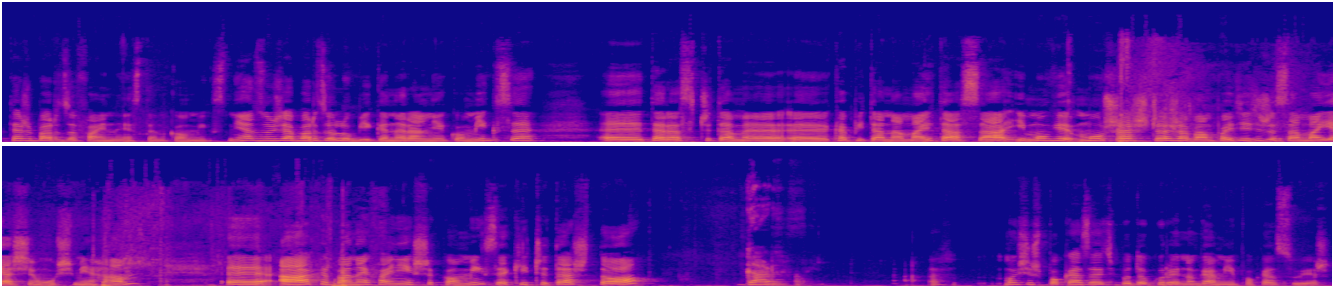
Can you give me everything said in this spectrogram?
Też bardzo fajny jest ten komiks, nie? Zuzia bardzo lubi generalnie komiksy. E, Teraz czytamy e, kapitana Majtasa i mówię, muszę szczerze Wam powiedzieć, że sama ja się uśmiecham. E, A chyba najfajniejszy komiks, jaki czytasz, to Garfield. musisz pokazać, bo do góry nogami pokazujesz.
